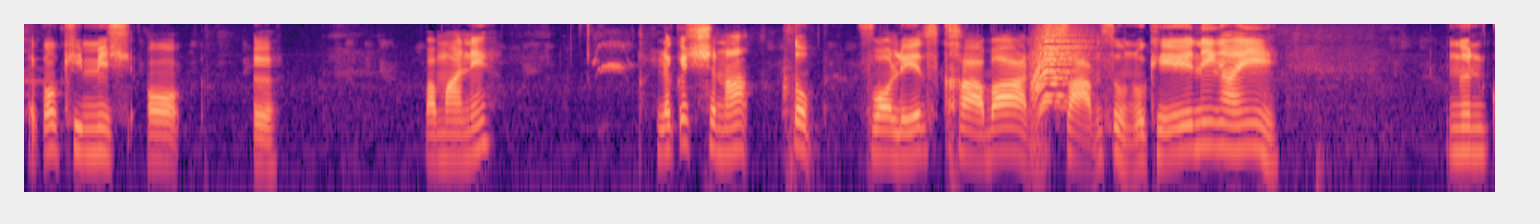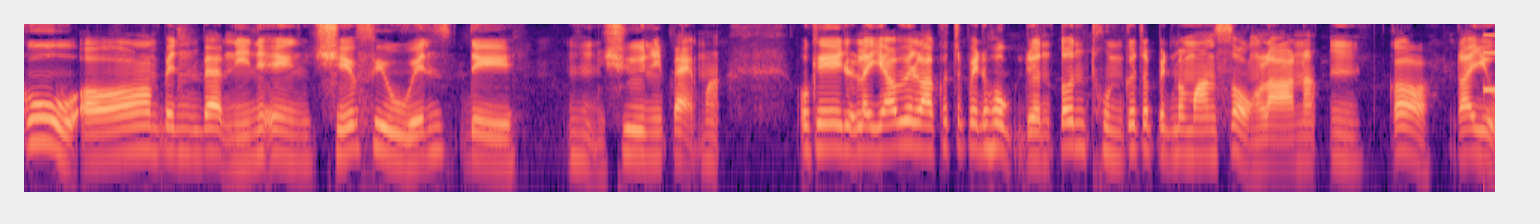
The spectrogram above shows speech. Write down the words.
แล้วก็คิมิชออก เออ ประมาณนี้ แล้วก็ชนะตบฟอเรสคาบ้านสามศูนย์โอเค นี่ไง เงินกู้ อ๋อ เป็นแบบนี้นี่เองเชฟฟิลด์เวนส์เดย์ชื่อนี้แปลกมาก โอเค ระยะเวลาก็จะเป็นหกเดือนต้นทุนก็จะเป็นประมาณสองล้านนะ อืม ก็ได้อยู่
